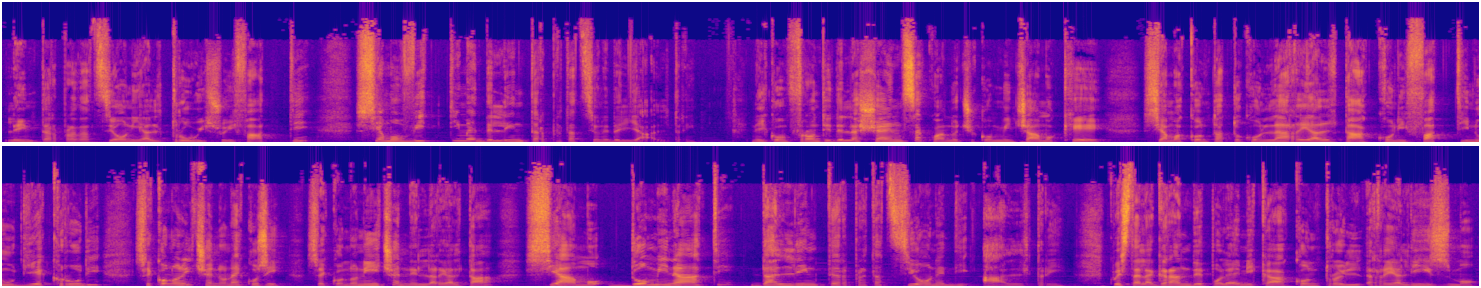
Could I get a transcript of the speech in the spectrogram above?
le interpretazioni altrui sui fatti, siamo vittime dell'interpretazione degli altri nei confronti della scienza, quando ci convinciamo che siamo a contatto con la realtà, con i fatti nudi e crudi, secondo Nietzsche non è così. Secondo Nietzsche, nella realtà, siamo dominati dall'interpretazione di altri. Questa è la grande polemica contro il realismo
